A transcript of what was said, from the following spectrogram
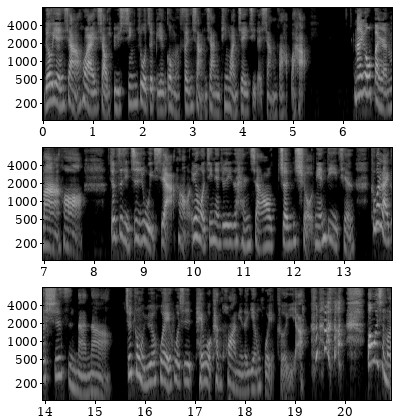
留言一下。后来小鱼星座这边跟我们分享一下你听完这一集的想法，好不好？那因为我本人嘛，哈，就自己置入一下哈。因为我今年就是一直很想要征求年底以前，可不可以来个狮子男啊？就跟我约会，或者是陪我看跨年的烟火也可以啊。不知道为什么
